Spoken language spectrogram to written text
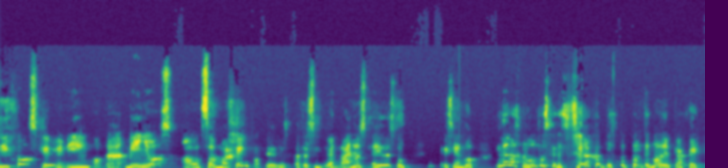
hijos que venían con niños a San Martín, porque después de 50 años ha ido esto creciendo. Una de las preguntas que les hiciera con respecto al tema del café.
